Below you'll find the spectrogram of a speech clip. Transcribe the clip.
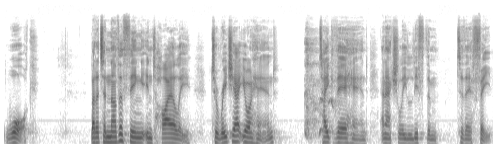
walk. But it's another thing entirely to reach out your hand, take their hand, and actually lift them to their feet.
